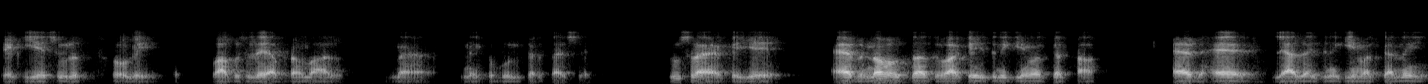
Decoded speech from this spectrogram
ایک یہ صورت ہو گئی، واپس لے اپنا مال۔ میں نہیں قبول کرتا اسے۔ دوسرا ہے کہ یہ عیب نہ ہوتا تو واقعی اتنی قیمت کا تھا۔ عیب ہے۔ لہذا اتنی قیمت کا نہیں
